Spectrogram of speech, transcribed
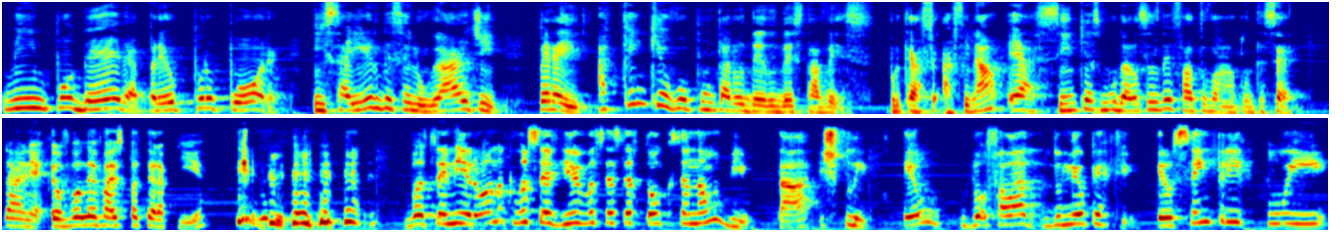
me empodera para eu propor e sair desse lugar de peraí, a quem que eu vou apontar o dedo desta vez? Porque afinal é assim que as mudanças de fato vão acontecer. Tânia, eu vou levar isso pra terapia. você mirou no que você viu e você acertou o que você não viu, tá? Explico. Eu vou falar do meu perfil. Eu sempre fui.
